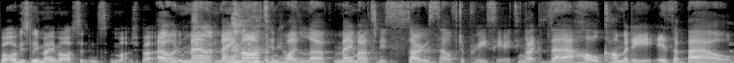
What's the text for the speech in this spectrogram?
but obviously Mae Martin's much better. Oh, and Mae, Che. Mae Martin, who I love, Mae Martin is so self-depreciating. Like their whole comedy is about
